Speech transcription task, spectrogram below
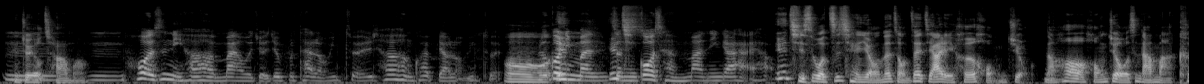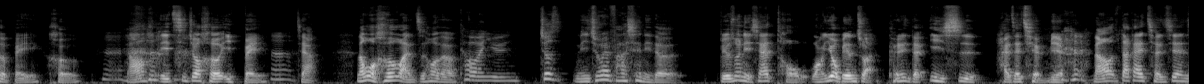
你觉得有差吗？嗯，或者是你喝很慢，我觉得就不太容易醉，喝很快比较容易醉。哦、如果你们整个过程很慢，应该还好。因为其实我之前有那种在家里喝红酒，然后红酒我是拿马克杯喝，然后一次就喝一杯这样，然后我喝完之后呢，头很晕，就是你就会发现你的，比如说你现在头往右边转，可是你的意识还在前面，然后大概呈现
